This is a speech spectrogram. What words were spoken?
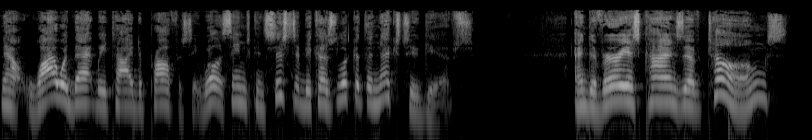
Now, why would that be tied to prophecy? Well, it seems consistent because look at the next two gifts. And to various kinds of tongues,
